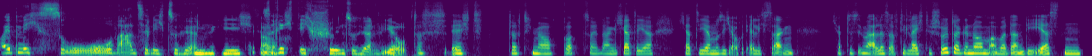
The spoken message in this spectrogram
freut mich so wahnsinnig zu hören. Ich Das ist auch. richtig schön zu hören. Jo, das ist echt dachte ich mir auch: „Gott sei Dank.“ Ich hatte ja ich hatte ja, muss ich auch ehrlich sagen ich habe das immer alles auf die leichte Schulter genommen, aber dann die ersten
